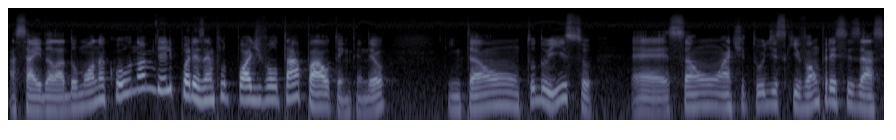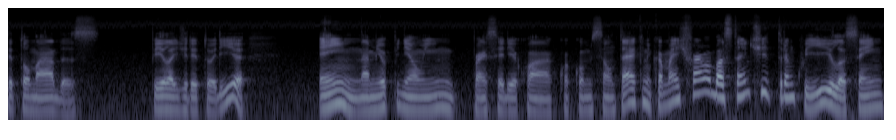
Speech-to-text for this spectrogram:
a saída lá do Mônaco, o nome dele, por exemplo, pode voltar à pauta, entendeu? Então tudo isso é, são atitudes que vão precisar ser tomadas pela diretoria em, na minha opinião, em parceria com a, com a comissão técnica, mas de forma bastante tranquila, sem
